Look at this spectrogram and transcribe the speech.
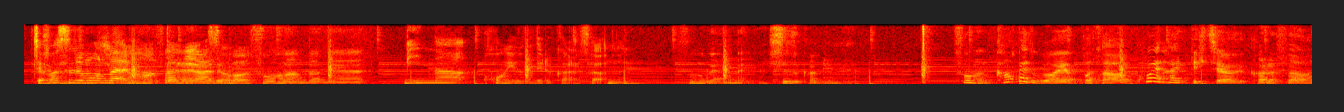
邪魔するもんないの本当に。あればそう。なんだね。みんな本読んでるからさ、うん。そうだよね。静かでね。そうなのカフェとかはやっぱさ声入ってきちゃうからさ、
